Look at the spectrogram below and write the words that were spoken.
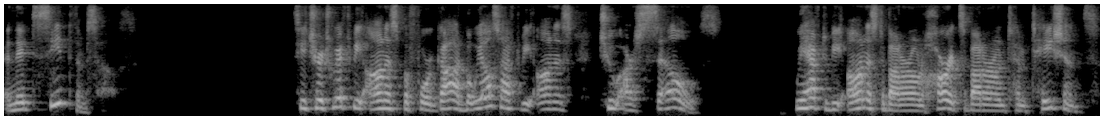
And they deceived themselves. See, church, we have to be honest before God, but we also have to be honest to ourselves. We have to be honest about our own hearts, about our own temptations.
